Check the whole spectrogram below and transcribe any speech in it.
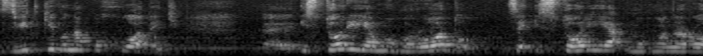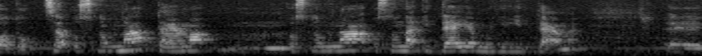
звідки вона походить. Е, Історія мого роду це історія мого народу. Це основна тема, основна, основна ідея моєї теми. Е,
